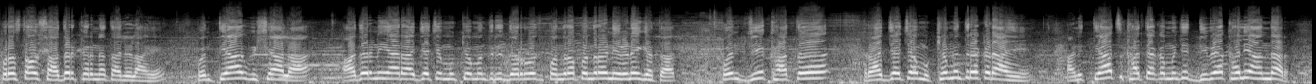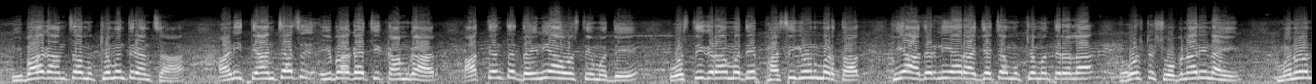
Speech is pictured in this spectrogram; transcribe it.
प्रस्ताव सादर करण्यात आलेला आहे. पण त्या विषयाला आदरणीय या राज्याचे मुख्यमंत्री दररोज पंधरा पंधरा निर्णय घेतात. पण जे खातं राज्याच्या मुख्यमंत्र्याकडे आहे आणि त्याच खात्याकडे म्हणजे दिव्याखाली अंधार विभाग आमचा मुख्यमंत्र्यांचा आणि त्यांच्याच विभागाची कामगार अत्यंत दयनीय अवस्थेमध्ये वसतिगृहामध्ये फाशी घेऊन मरतात ही आदरणीय या राज्याच्या मुख्यमंत्र्याला गोष्ट शोभणारी नाही. म्हणून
